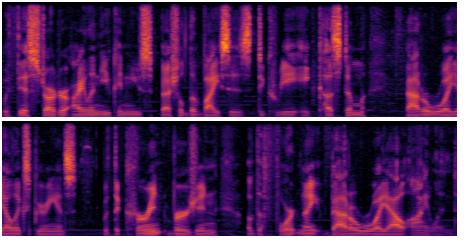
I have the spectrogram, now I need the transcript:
With this starter island, you can use special devices to create a custom Battle Royale experience with the current version of the Fortnite Battle Royale Island.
